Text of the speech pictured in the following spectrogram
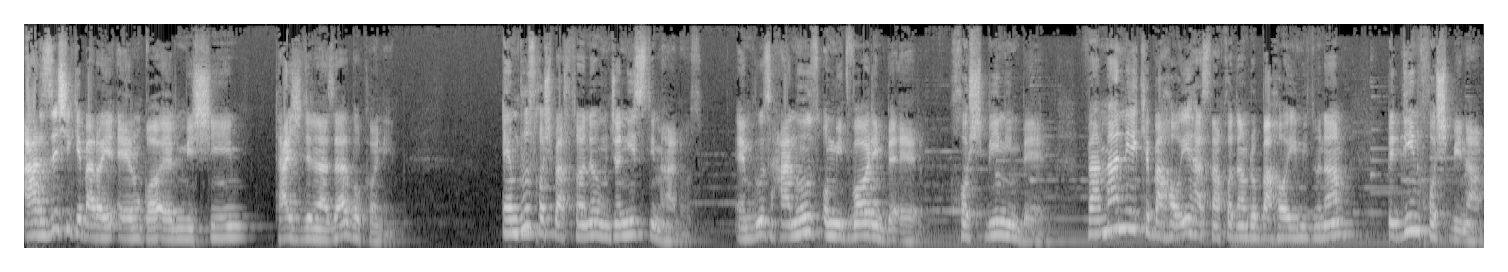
ارزشی که برای علم قائل میشیم تجدید نظر بکنیم. امروز خوشبختانه اونجا نیستیم هنوز. امروز هنوز امیدواریم به علم. خوشبینیم به. و من که بهایی هستم خودم رو بهایی می‌دونم به دین خوشبینم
